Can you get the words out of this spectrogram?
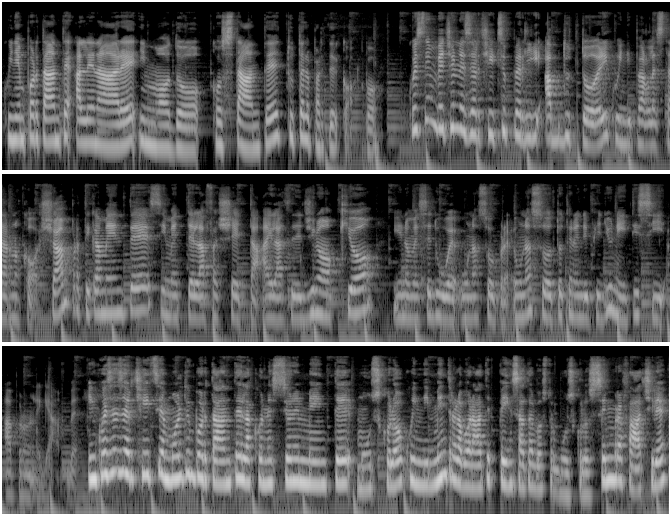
Quindi è importante allenare in modo costante tutte le parti del corpo. Questo invece è un esercizio per gli abduttori, quindi per l'esterno coscia. Praticamente si mette la fascetta ai lati del ginocchio io ne ho messe due, una sopra e una sotto, tenendo i piedi uniti si aprono le gambe. In questo esercizio è molto importante la connessione mente-muscolo, quindi mentre lavorate pensate al vostro muscolo. Sembra facile,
